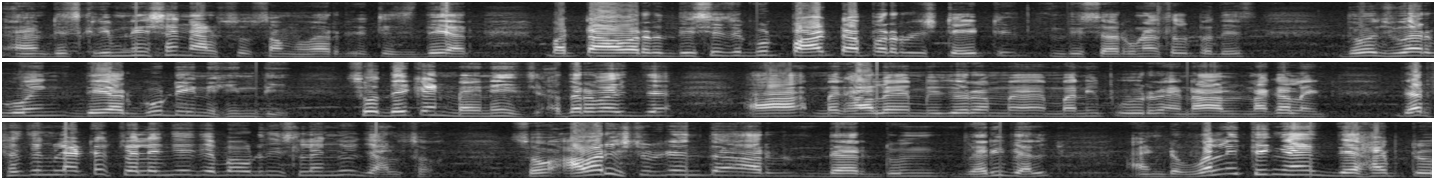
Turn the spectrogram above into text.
uh, discrimination also somewhere it is there but our this is a good part of our state this arunachal pradesh those who are going they are good in hindi so they can manage otherwise uh, meghalaya mizoram uh, manipur and all nagaland they are facing lot of challenges about this language also so our students are they are doing very well and only thing is they have to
